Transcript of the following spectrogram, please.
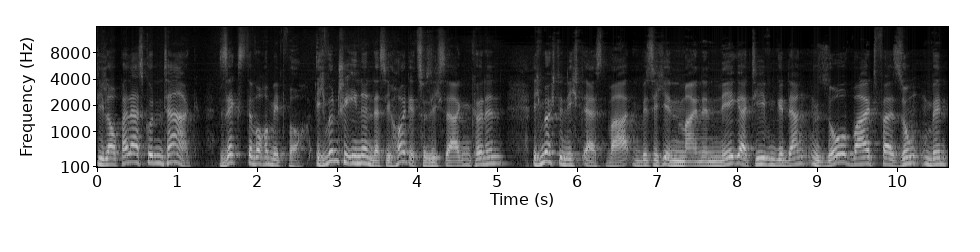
Stielau Pallas, guten Tag. Sechste Woche Mittwoch. Ich wünsche Ihnen, dass Sie heute zu sich sagen können, ich möchte nicht erst warten, bis ich in meinen negativen Gedanken so weit versunken bin,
